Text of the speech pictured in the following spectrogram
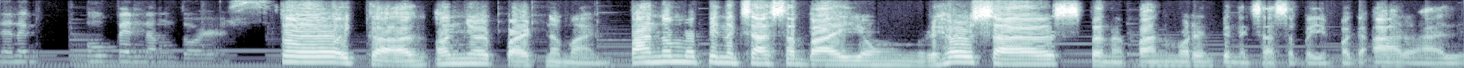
na nag-open ng doors. So, ikaw, on your part naman, paano mo pinagsasabay yung rehearsals? Paano, paano mo rin pinagsasabay yung pag-aaral?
